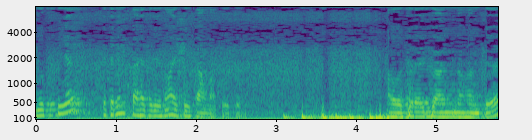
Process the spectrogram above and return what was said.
යුක්තිය එතනින් පැහැදිලි වෙනවා ඒක කාමතේ. අවසරයි වහන්සේ.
